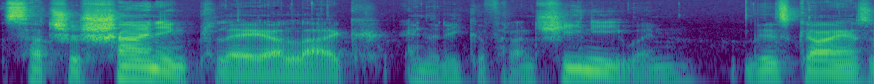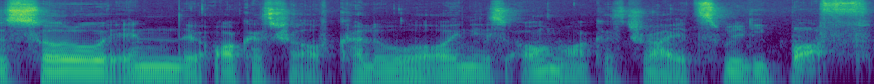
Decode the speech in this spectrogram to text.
such a shining player like Enrico Francini. When this guy has a solo in the orchestra of Caló or in his own orchestra, it's really boff,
